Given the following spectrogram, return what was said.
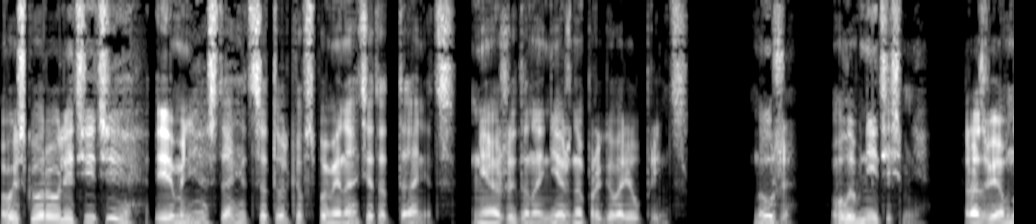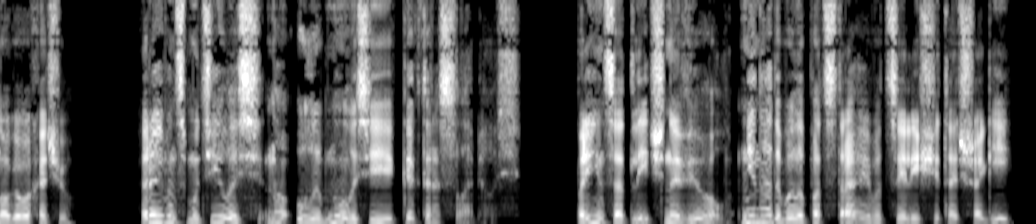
«Вы скоро улетите, и мне останется только вспоминать этот танец», — неожиданно нежно проговорил принц. «Ну же, улыбнитесь мне. Разве я многого хочу?» Рэйвен смутилась, но улыбнулась и как-то расслабилась. Принц отлично вел, не надо было подстраиваться или считать шаги,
